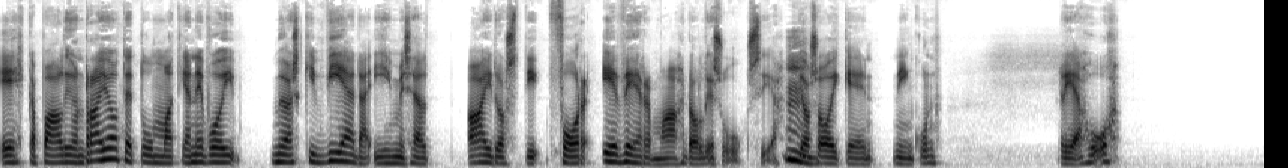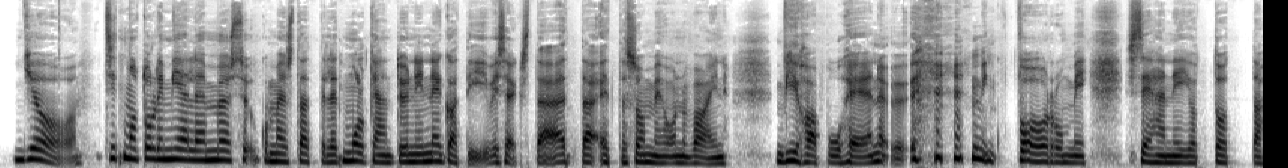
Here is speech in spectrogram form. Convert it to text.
ehkä paljon rajoitetummat ja ne voi myöskin viedä ihmiseltä aidosti forever mahdollisuuksia, Mm. mm. jos oikein niin kuin riehuu. Joo. Sitten mulla tuli mieleen myös, kun mä ajattelin, että mulla kääntyy niin negatiiviseksi tämä, että, että some on vain vihapuheen niin foorumi. Sehän ei ole totta,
